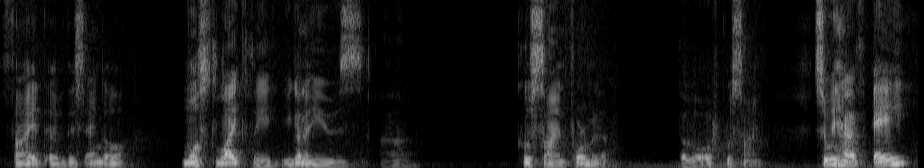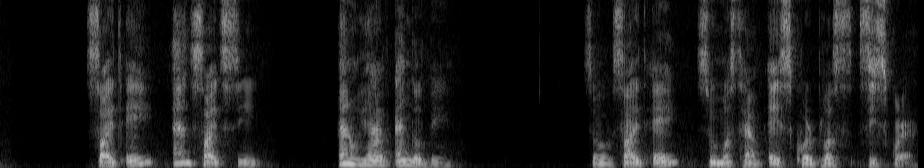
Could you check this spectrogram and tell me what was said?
side of this angle, most likely you're going to use cosine formula, the law of cosine. So we have A, side A and side C, and we have angle B. So side A, so we must have A squared plus C squared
